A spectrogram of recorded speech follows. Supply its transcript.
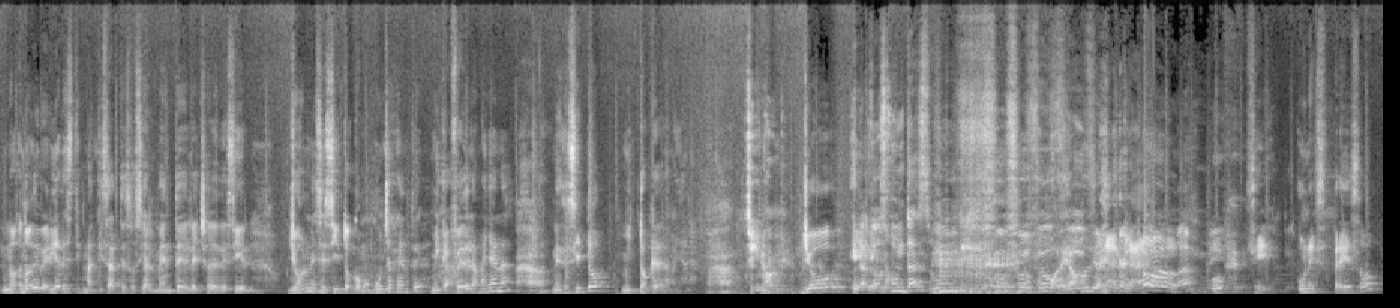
No, no debería de estigmatizarte socialmente el hecho de decir, yo necesito, como mucha gente, mi café de la mañana, Ajá. necesito mi toque de la mañana. Ajá. Sí, ¿no? Yo... ¿Y las eh, dos juntas? Podría funcionar, claro. No mames. Uf, sí, un expreso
